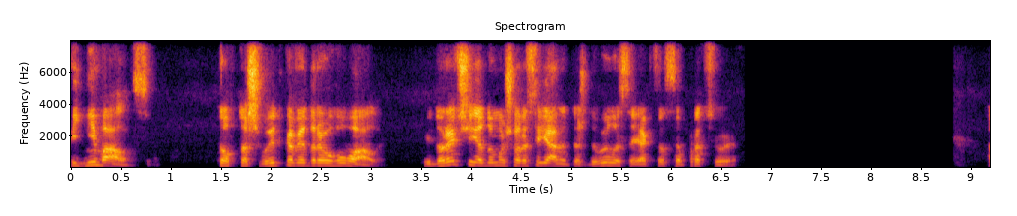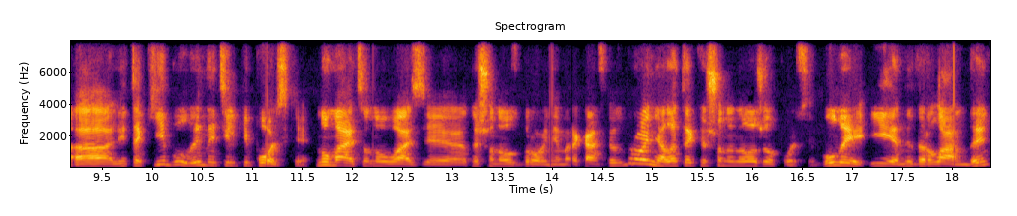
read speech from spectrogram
піднімалися, тобто швидко відреагували. І до речі, я думаю, що росіяни теж дивилися, як це все працює. Літаки були не тільки польські. Ну, мається на увазі те, що на озброєнні, американське озброєння, але те, що не належало Польщі. Були і Нідерланди,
